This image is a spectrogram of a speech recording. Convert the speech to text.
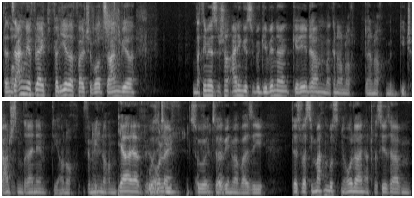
Dann sagen wir vielleicht, Verlierer, falsche Wort, sagen wir, nachdem wir jetzt schon einiges über Gewinner geredet haben, man kann auch noch da noch die Chargers mit reinnehmen, die auch noch für mich noch ein Mhm. Ja, ja, positiv zu, zu erwähnen war, weil sie das, was sie machen mussten, O-Line adressiert haben,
